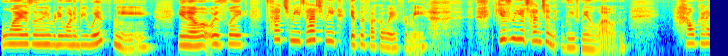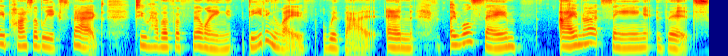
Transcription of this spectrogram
why doesn't anybody want to be with me? You know, it was like, touch me, touch me, get the fuck away from me. Give me attention, leave me alone how could I possibly expect to have a fulfilling dating life with that? And I will say, I'm not saying that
